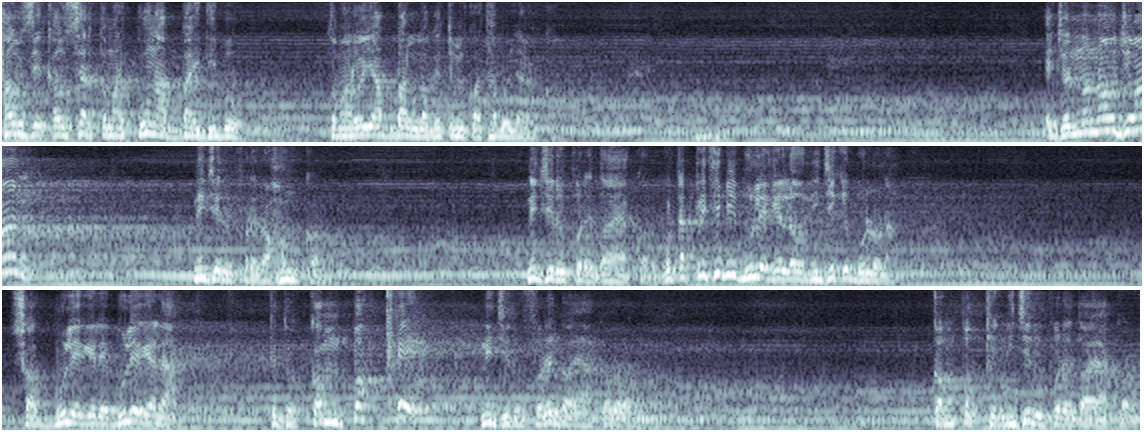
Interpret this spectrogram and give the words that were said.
হাউজে কাউসার তোমার কোন আব্বাই দিব, তোমার ওই আব্বার লগে তুমি কথা বলে রাখো। এজন্য নৌজওয়ান নিজের উপরে রহম করো, নিজের উপরে দয়া করো। গোটা পৃথিবী ভুলে গেলেও নিজেকে ভুলো না। সব ভুলে গেলে ভুলে গেলা কিন্তু কমপক্ষে নিজের উপরে দয়া করো। কমপক্ষে নিজের উপরে দয়া করো।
